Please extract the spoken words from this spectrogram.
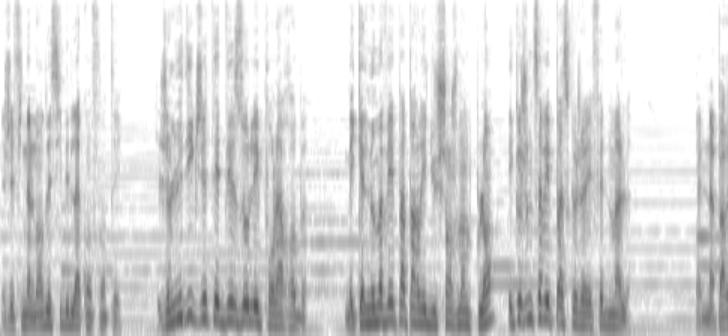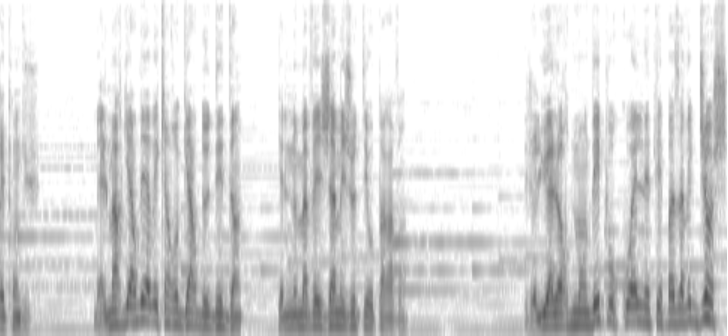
J'ai finalement décidé de la confronter. Je lui dis que j'étais désolé pour la robe, mais qu'elle ne m'avait pas parlé du changement de plan et que je ne savais pas ce que j'avais fait de mal. Elle n'a pas répondu mais elle m'a regardé avec un regard de dédain qu'elle ne m'avait jamais jeté auparavant. Je lui ai alors demandé pourquoi elle n'était pas avec Josh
